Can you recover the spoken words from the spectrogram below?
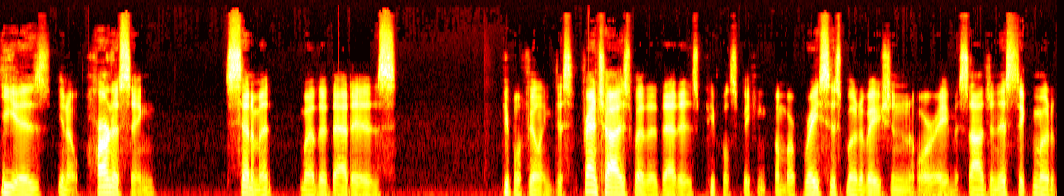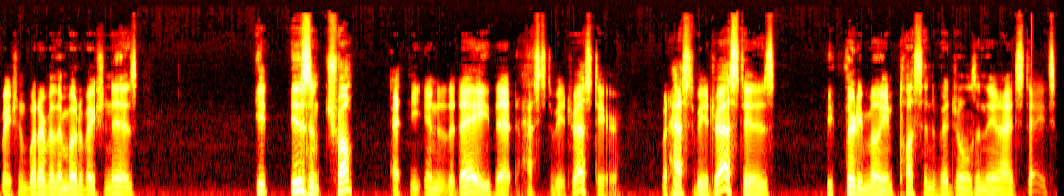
He is, you know, harnessing sentiment, whether that is people feeling disenfranchised, whether that is people speaking from a racist motivation or a misogynistic motivation, whatever their motivation is. It isn't Trump at the end of the day that has to be addressed here what has to be addressed is the 30 million plus individuals in the United States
